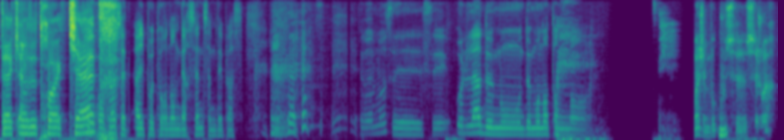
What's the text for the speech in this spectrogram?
Tac, 1, 2, 3, Je comprends 4. pas cette hype autour d'Andersen, ça me dépasse. Vraiment, c'est c'est au-delà de mon, de mon entendement. Moi, j'aime beaucoup ce, ce joueur.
